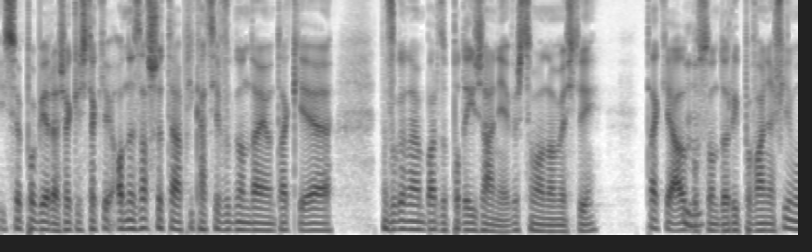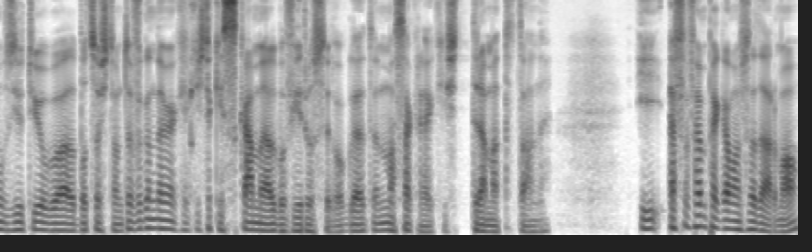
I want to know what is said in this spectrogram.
i sobie pobierasz jakieś takie, one zawsze te aplikacje wyglądają takie, no wyglądają bardzo podejrzanie, wiesz co mam na myśli? Takie albo mhm. są do ripowania filmów z YouTube, albo coś tam. To wyglądają jak jakieś takie skamy albo wirusy w ogóle. To masakra, jakiś dramat totalny. I FFmpeg masz za darmo,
